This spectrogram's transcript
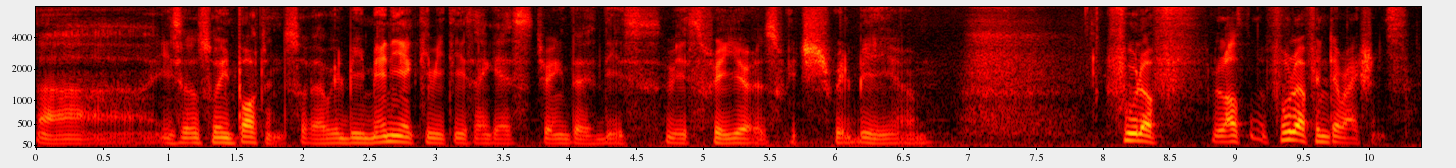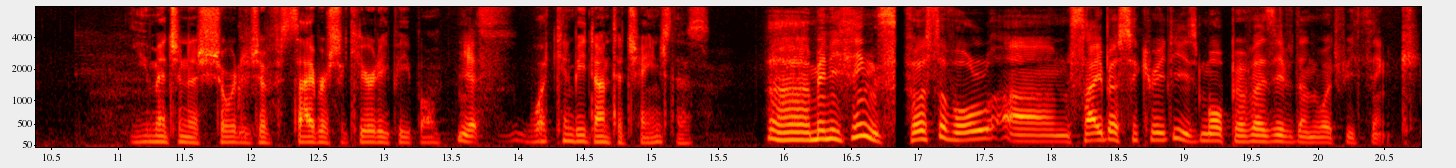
Uh, is also important. So there will be many activities, I guess, during the, these, these three years, which will be um, full of lot, full of interactions. You mentioned a shortage of cybersecurity people. Yes. What can be done to change this? Uh, many things. First of all, um, cybersecurity is more pervasive than what we think.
